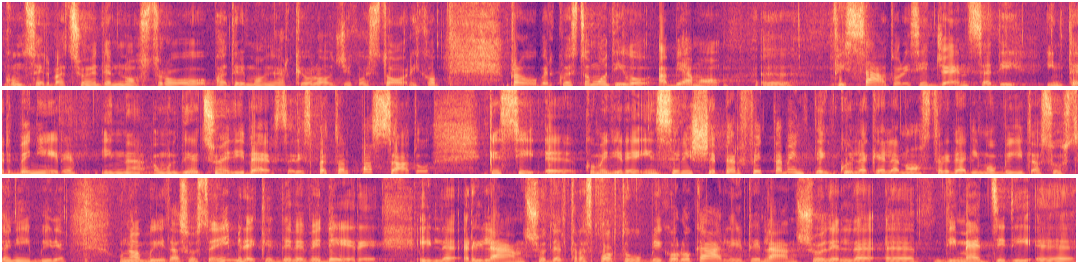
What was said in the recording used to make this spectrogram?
conservazione del nostro patrimonio archeologico e storico. Proprio per questo motivo abbiamo eh, fissato l'esigenza di intervenire in una direzione diversa rispetto al passato che si eh, dire, inserisce perfettamente in quella che è la nostra idea di mobilità sostenibile. Una mobilità sostenibile che deve vedere il rilancio del trasporto pubblico locale, il rilancio del, eh, di mezzi di eh,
